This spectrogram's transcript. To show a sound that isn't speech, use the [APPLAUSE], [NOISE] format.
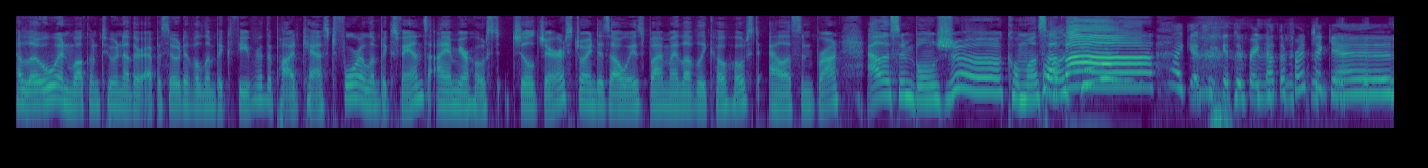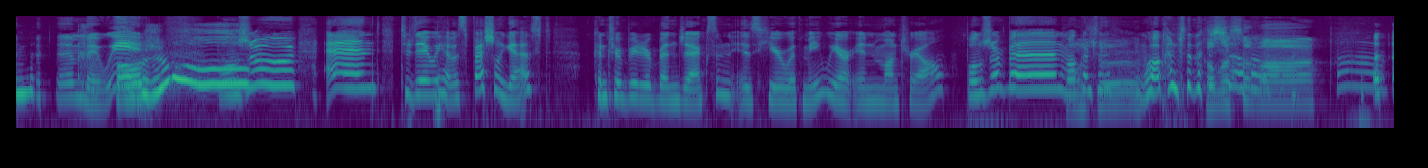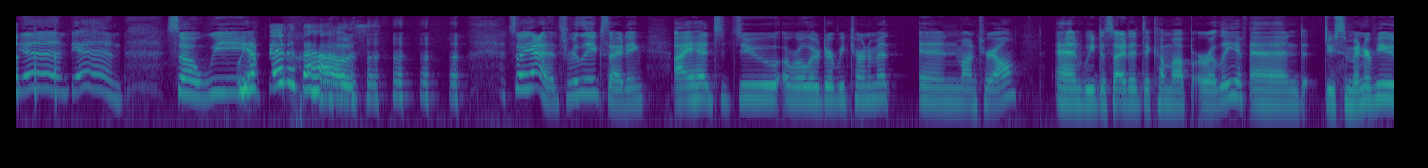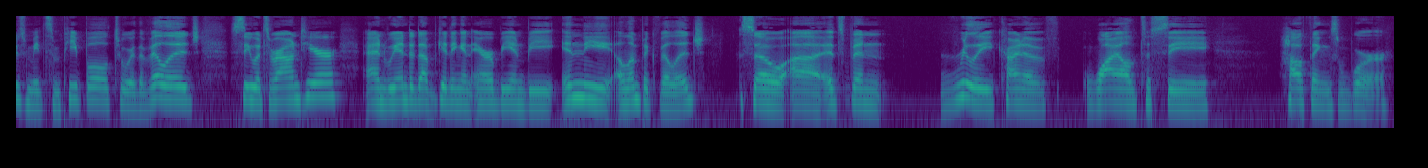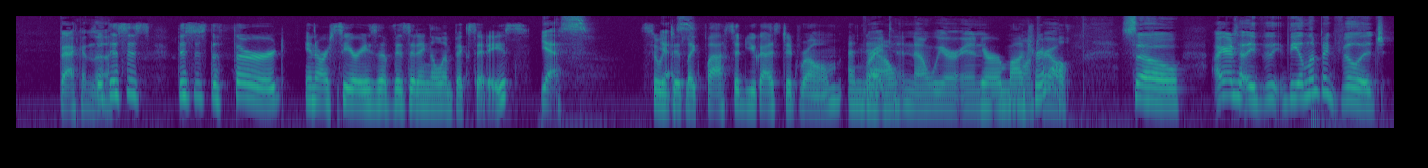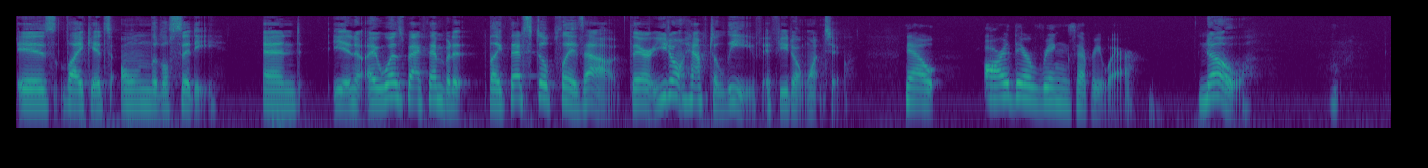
Hello, and welcome to another episode of Olympic Fever, the podcast for Olympics fans. I am your host, Jill Jaracz, joined as always by my lovely co host, Alison Brown. Alison, bonjour, comment ça va? I guess we get to break out the French again. [LAUGHS] Mais oui. Bonjour. Bonjour. And today we have a special guest. Contributor Ben Jackson is here with me. We are in Montreal. Bonjour, Ben. Welcome to Bonjour. [LAUGHS] welcome to the Comment show. ça va? Ah, bien, bien. So we We have Ben in the house. [LAUGHS] so yeah, it's really exciting. I had to do a roller derby tournament in Montreal, and we decided to come up early and do some interviews, meet some people, tour the village, see what's around here, and we ended up getting an Airbnb in the Olympic Village. So uh, it's been really kind of wild to see how things were back in the So this is this is the third in our series of visiting Olympic cities. yes So we Yes. did Lake Placid, you guys did Rome, and now right, and now we are in in Montreal. So I gotta tell you, the, the Olympic Village is like its own little city, and you know it was back then, but it like that still plays out. There, you don't have to leave if you don't want to. Now, are there rings everywhere? No,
